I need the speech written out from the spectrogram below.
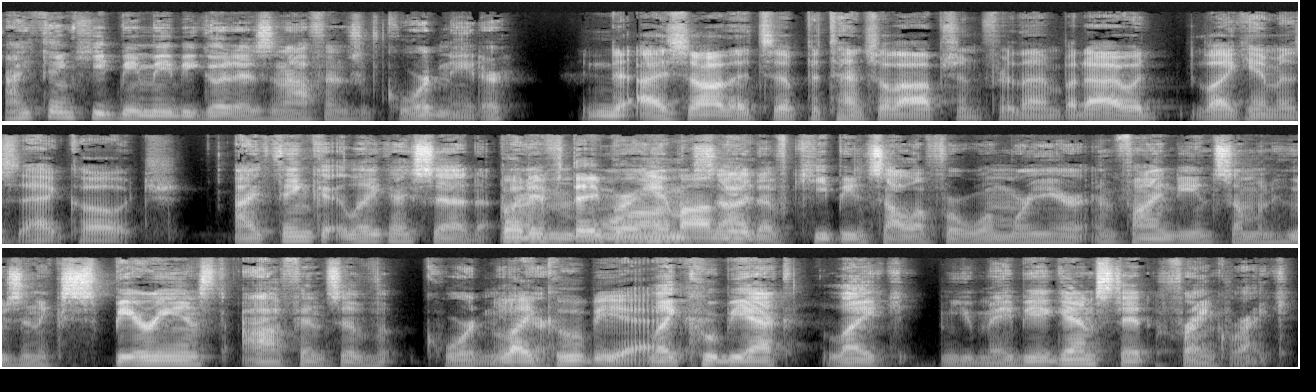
I think he'd be maybe good as an offensive coordinator. N- I saw that's a potential option for them, but I would like him as the head coach. I think, like I said, But if I'm they more bring him on the- side of keeping Saleh for one more year and finding someone who's an experienced offensive coordinator, Like Kubiak. like Kubiak, like you may be against it, Frank Reich.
